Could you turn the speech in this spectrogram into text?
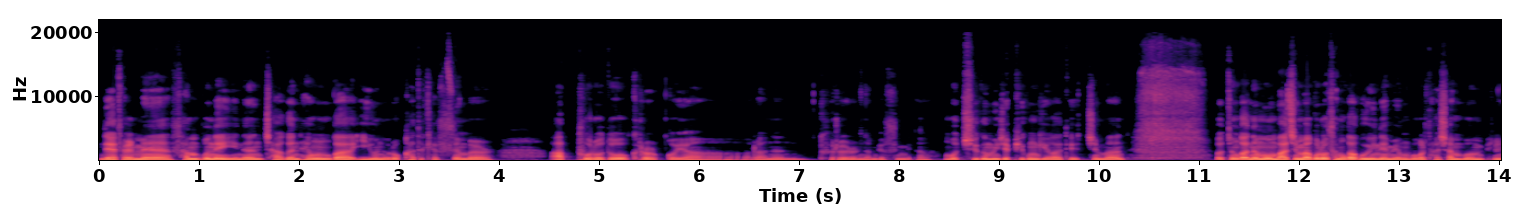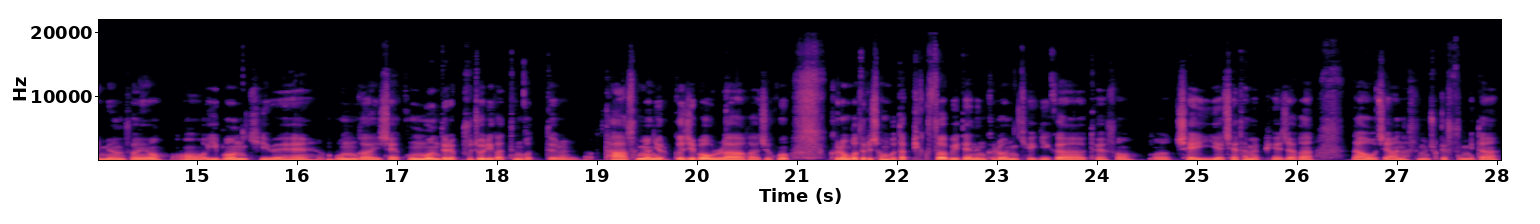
내 삶의 3분의 2는 작은 행운과 이윤으로 가득했음을 앞으로도 그럴 거야 라는 글을 남겼습니다. 뭐 지금 이제 비공개가 됐지만 여튼 간에 뭐 마지막으로 삼가 고인의 명복을 다시 한번 빌면서요. 어, 이번 기회에 뭔가 이제 공무원들의 부조리 같은 것들 다 소면 위로 끄집어 올라와가지고 그런 것들이 전부 다 픽스업이 되는 그런 계기가 돼서 어, 제2의 제3의 피해자가 나오지 않았으면 좋겠습니다.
